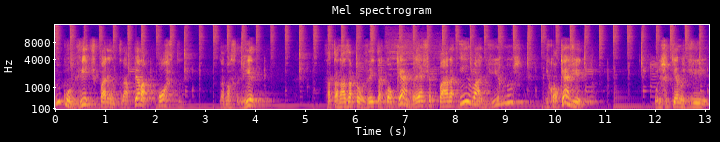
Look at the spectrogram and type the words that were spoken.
um convite para entrar pela porta da nossa vida, Satanás aproveita qualquer brecha para invadir-nos de qualquer jeito. Por isso temos de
